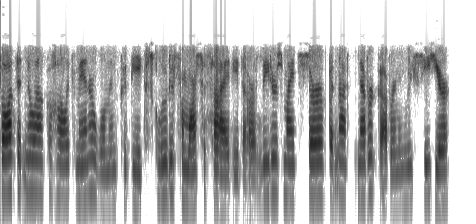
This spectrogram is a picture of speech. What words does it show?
thought that no alcoholic man or woman could be excluded from our society, that our leaders might serve but not never govern. And we see here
